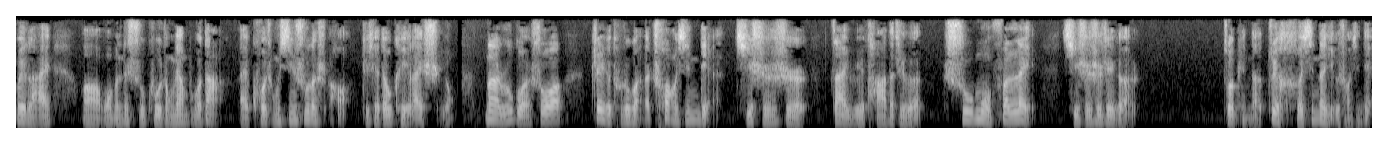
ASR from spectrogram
未来啊我们的书库容量不够大，来扩充新书的时候，这些都可以来使用。那如果说这个图书馆的创新点，其实是在于它的这个书目分类。其实是这个作品的最核心的一个创新点。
